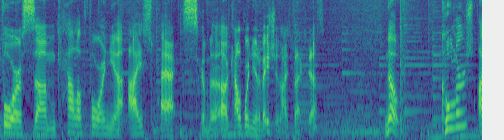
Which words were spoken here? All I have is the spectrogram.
for some California ice packs, uh, California Innovation ice packs, yes? No, coolers, ice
